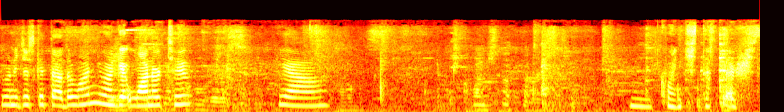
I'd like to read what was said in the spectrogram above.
You want to just get the other one? You want to get one or two? Yeah. Quench the thirst. Hmm, quench the thirst.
